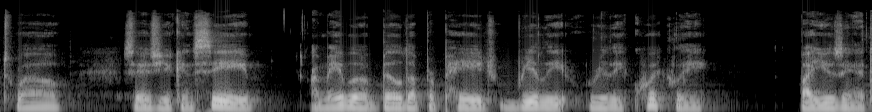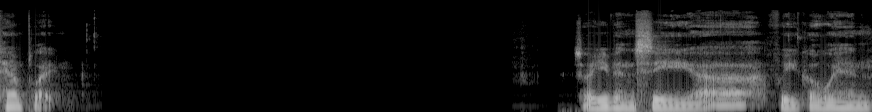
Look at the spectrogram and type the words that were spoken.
F12. So as you can see, I'm able to build up a page really, really quickly by using a template. So even see uh, if we go in,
